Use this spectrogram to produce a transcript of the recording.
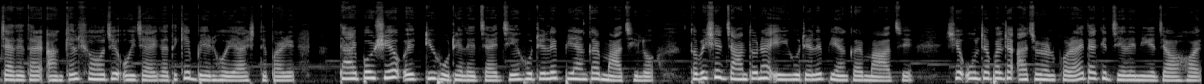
যাতে তার আঙ্কেল সহজে ওই জায়গা থেকে বের হয়ে আসতে পারে। তারপর সে একটি হোটেলে যায়, যে হোটেলে প্রিয়াঙ্কার মা ছিল। তবে সে জানতো না এই হোটেলে প্রিয়াঙ্কার মা আছে। সে উল্টাপাল্টা আচরণ করায় তাকে জেলে নিয়ে যাওয়া হয়।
